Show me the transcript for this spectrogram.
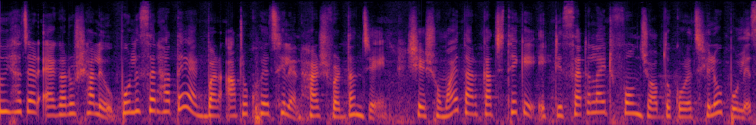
দুই হাজার এগারো সালেও পুলিশের হাতে একবার আটক হয়েছিলেন হর্ষবর্ধন জৈন। সে সময় তার কাছ থেকে একটি স্যাটেলাইট ফোন জব্দ করেছিল পুলিশ।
